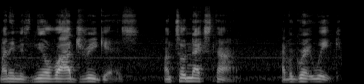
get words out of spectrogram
My name is Neil Rodriguez. Until next time, have a great week.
